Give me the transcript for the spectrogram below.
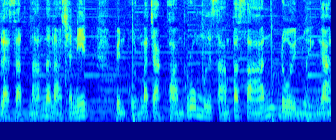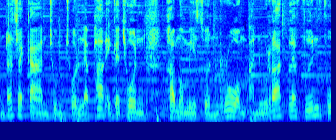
และสัตว์น้ำนานาชนิด เป็นผลมาจากความร่วมมือสามประสาน โดยหน่วยงานราชการชุมชน และภาคเอกชน เข้ามามีส่วนร่วมอนุรักษ์และฟื้นฟู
